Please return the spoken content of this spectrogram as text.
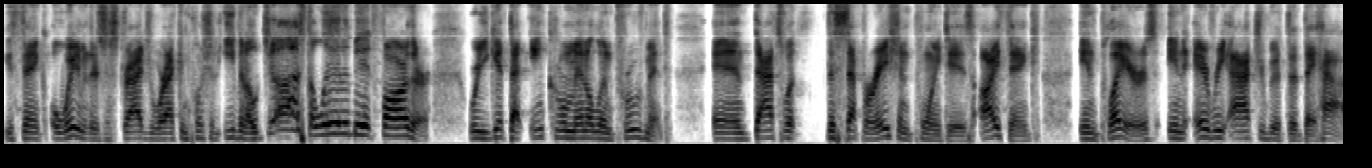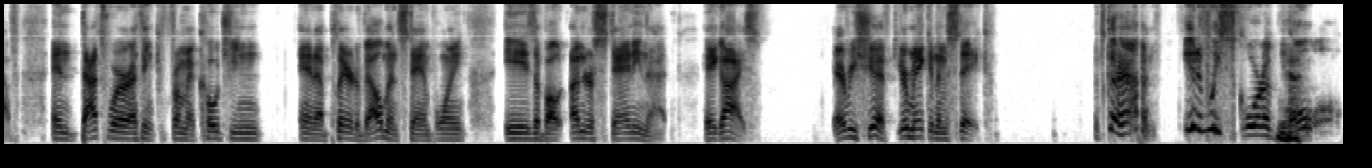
you think oh wait a minute there's a strategy where i can push it even just a little bit farther where you get that incremental improvement and that's what the separation point is, I think, in players in every attribute that they have. And that's where I think, from a coaching and a player development standpoint, is about understanding that. Hey, guys, every shift, you're making a mistake. It's going to happen. Even if we scored a yeah. goal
